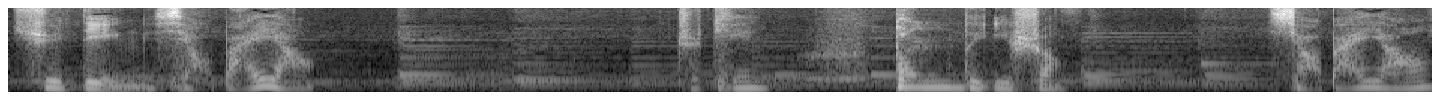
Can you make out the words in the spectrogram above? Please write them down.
去顶小白羊，只听“咚”的一声，小白羊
